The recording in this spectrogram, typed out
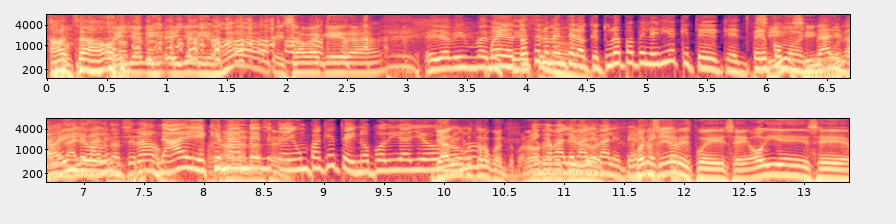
Hasta hoy. Ella, ella dijo, ah, pensaba que era. Ella misma Bueno, entonces no me he enterado que tú la papelería que te que, pero Sí, como sí, vale, vale, ¿Ahí vale, no vale. Nada, y es que Nada, me han me traído un paquete y no podía yo. Ya luego te lo cuento. para no Venga, vale, vale, vale. bueno, señores, pues eh, hoy es eh,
